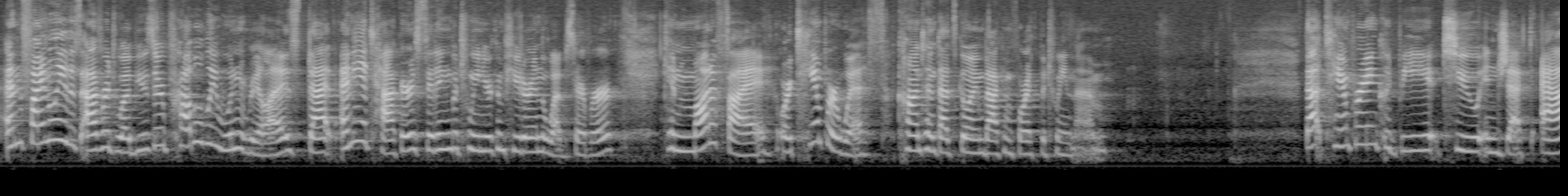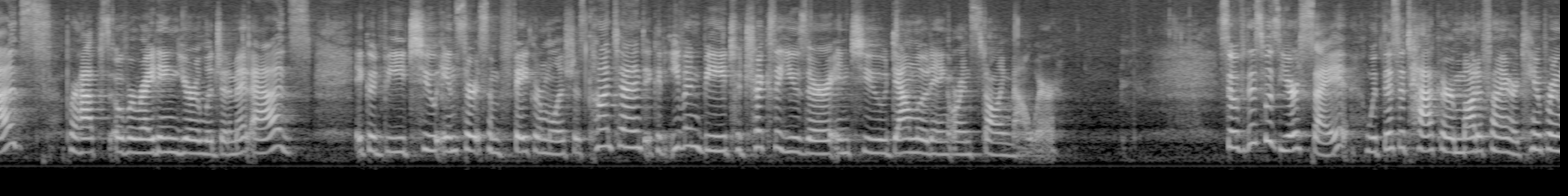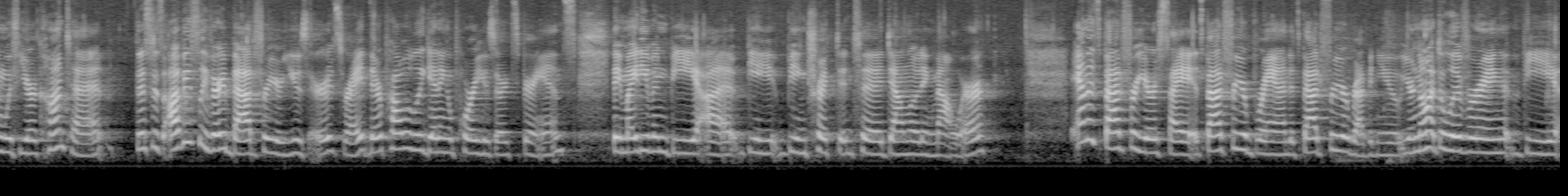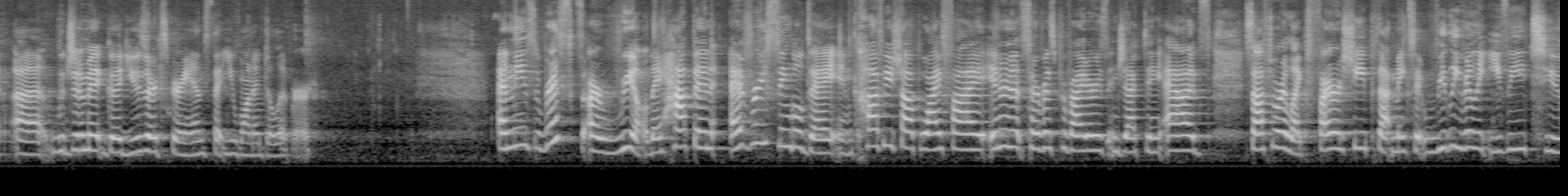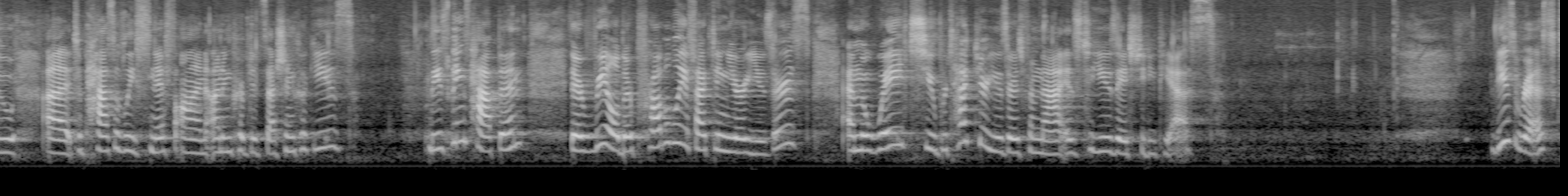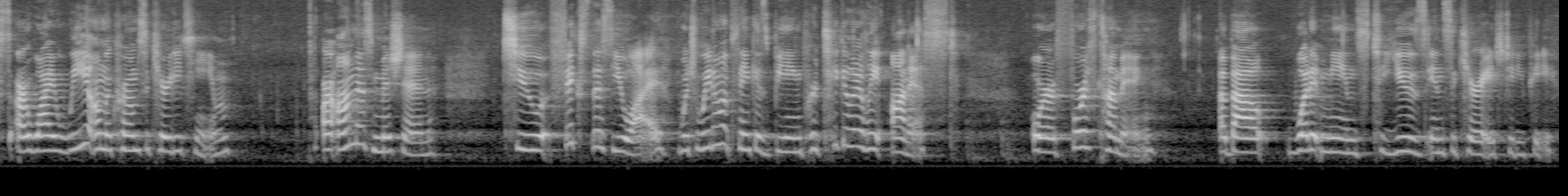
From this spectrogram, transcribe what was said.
And finally, this average web user probably wouldn't realize that any attacker sitting between your computer and the web server can modify or tamper with content that's going back and forth between them. That tampering could be to inject ads, perhaps overwriting your legitimate ads. It could be to insert some fake or malicious content. It could even be to trick the user into downloading or installing malware. So if this was your site, with this attacker modifying or tampering with your content, this is obviously very bad for your users, right? They're probably getting a poor user experience. They might even be, uh, be being tricked into downloading malware. And it's bad for your site, it's bad for your brand, it's bad for your revenue. You're not delivering the uh, legitimate good user experience that you want to deliver. And these risks are real. They happen every single day in coffee shop Wi-Fi, internet service providers injecting ads, software like Firesheep that makes it really, really easy to, uh, to passively sniff on unencrypted session cookies. These things happen. They're real. They're probably affecting your users. And the way to protect your users from that is to use HTTPS. These risks are why we on the Chrome security team are on this mission to fix this UI, which we don't think is being particularly honest or forthcoming about what it means to use insecure HTTP.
